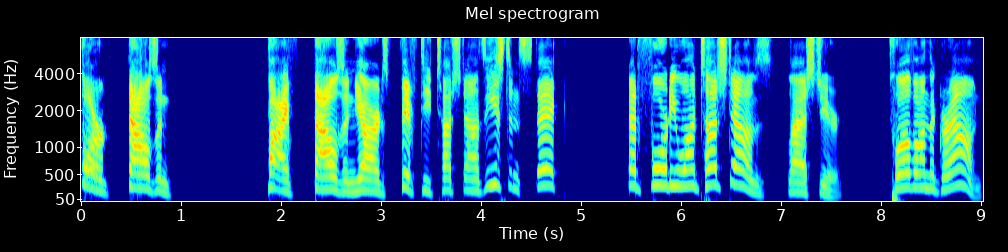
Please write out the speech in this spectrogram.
4,000, 5,000 yards, 50 touchdowns. Easton Stick had 41 touchdowns last year, 12 on the ground.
